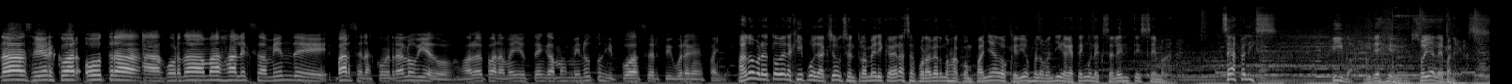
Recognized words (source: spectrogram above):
Nada, señor Escobar, otra jornada más, Alex, también de Bárcenas con el Real Oviedo. Ojalá el panameño tenga más minutos y pueda hacer figura en España. A nombre de todo el equipo de Acción Centroamérica, gracias por habernos acompañado. Que Dios me lo bendiga, que tenga una excelente semana. Sea feliz viva y deje vivir. Soy Ale Panegas.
